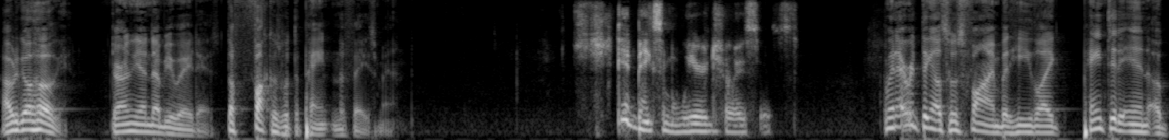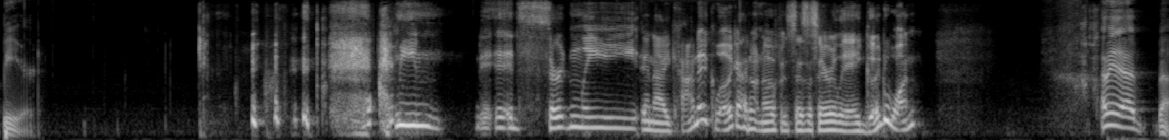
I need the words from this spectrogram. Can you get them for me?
I would go Hogan during the NWA days. The fuck was with the paint in the face, man? He did make some weird choices. I mean everything else was fine, but he like painted in a beard. I mean, it's certainly an iconic look. I don't know if it's necessarily a good one. I mean, uh, uh,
